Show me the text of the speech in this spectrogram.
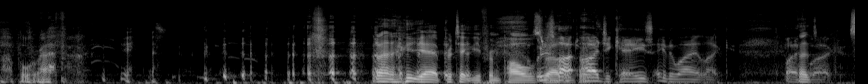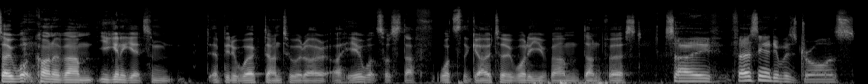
bubble wrap. Yeah, protect you from poles Or just rather hide, your keys. Either way, like both That's- work. So, what kind of um, you're going to get some a bit of work done to it? I, I hear. What sort of stuff? What's the go to? What have you um done first? So first thing I did was drawers.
